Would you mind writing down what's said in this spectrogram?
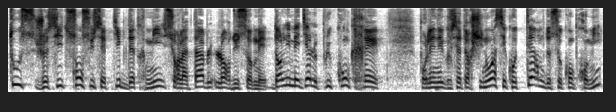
Tous, je cite, sont susceptibles d'être mis sur la table lors du sommet. Dans l'immédiat, le plus concret pour les négociateurs chinois, c'est qu'au terme de ce compromis,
